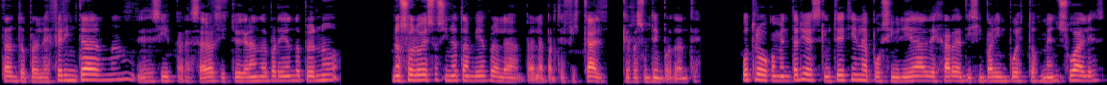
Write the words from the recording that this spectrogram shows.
tanto para la esfera interna, es decir, para saber si estoy ganando o perdiendo, pero no, no solo eso, sino también para la, para la parte fiscal, que resulta importante. Otro comentario es que ustedes tienen la posibilidad de dejar de anticipar impuestos mensuales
